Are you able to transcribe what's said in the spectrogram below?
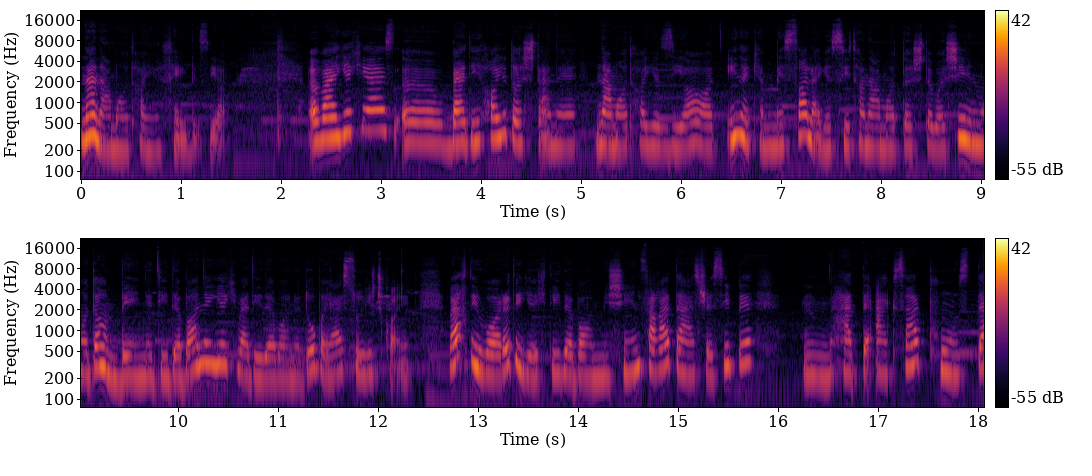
نه نمادهای خیلی زیاد. و یکی از بدی های داشتن نمادهای زیاد اینه که مثال اگه سی تا نماد داشته باشین مدام بین دیدبان یک و دیدبان دو باید سویچ کنید. وقتی وارد یک دیدبان میشین فقط دسترسی به حد اکثر 15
